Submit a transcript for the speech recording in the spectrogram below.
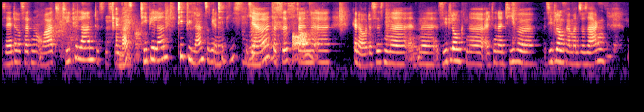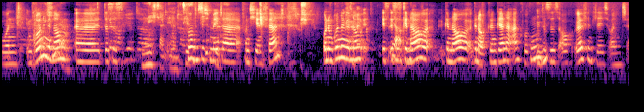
sehr interessanten Ort, Tipiland. Das ist Ein was? Tipiland. Tipi-Land, so wie Genau. Tipis? Ja, das ist dann, äh, genau, das ist eine, eine Siedlung, eine alternative Siedlung, kann man so sagen. Und im Grunde genommen, äh, das ist Nicht sind 50 Meter von hier entfernt. Und im Grunde genommen ist, ist Ja. es genau, genau, genau, können gerne angucken. Das ist auch öffentlich und äh,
